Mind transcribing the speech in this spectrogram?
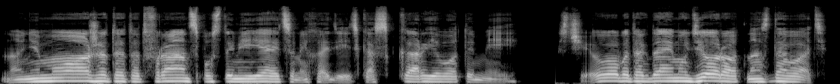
«Но не может этот Франц с пустыми яйцами ходить, каскар его отымей. С чего бы тогда ему дёру от нас давать?»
